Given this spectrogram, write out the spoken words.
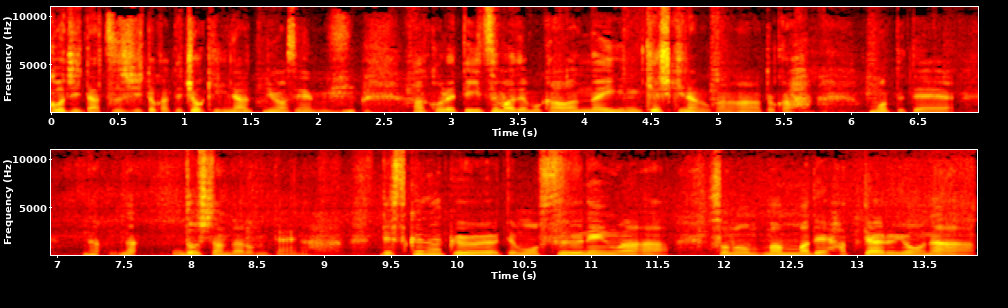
誤字脱字とかって超気になりません？あ、これっていつまでも変わんない景色なのかなとか思ってて、な、な、どうしたんだろうみたいな。で、少なくても数年はそのまんまで貼ってあるような、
